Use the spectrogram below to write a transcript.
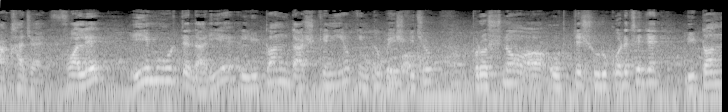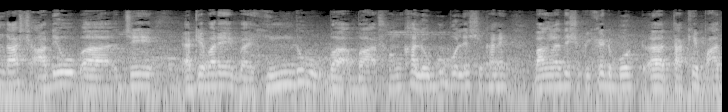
রাখা যায়। ফলে এই মুহূর্তে দাঁড়িয়ে লিটন দাসকে নিয়েও কিন্তু বেশ কিছু প্রশ্ন উঠতে শুরু করেছে যে লিটন দাস আদেও যে একেবারে হিন্দু বা বা সংখ্যালঘু বলে সেখানে বাংলাদেশ ক্রিকেট বোর্ড তাকে বাদ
